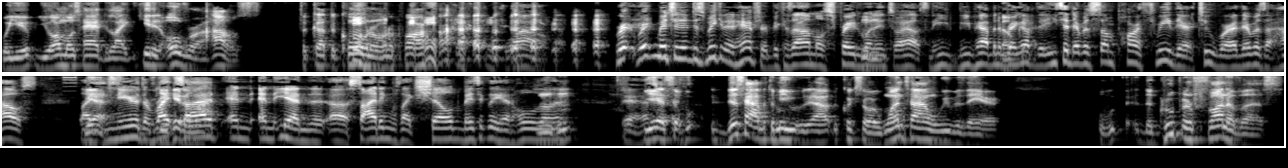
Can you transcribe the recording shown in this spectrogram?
where you, you almost had to like hit it over a house to cut the corner on a par five. wow. Rick, Rick, mentioned it this weekend in Hampshire because I almost sprayed one mm into a house, and he he happened to bring okay. up that he said there was some par three there too, where there was a house like yes. near the right side, and and yeah, and the uh, siding was like shelled, basically had holes mm-hmm. on it. Mm-hmm. Yeah, yeah. So this happened to me. Uh, quick story. One time when we were there, the group in front of us,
